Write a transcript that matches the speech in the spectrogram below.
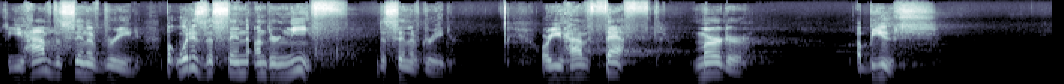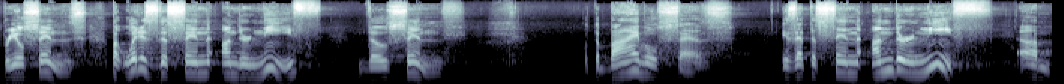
So you have the sin of greed, but what is the sin underneath the sin of greed? Or you have theft, murder, abuse, real sins. But what is the sin underneath those sins? What the Bible says is that the sin underneath um,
